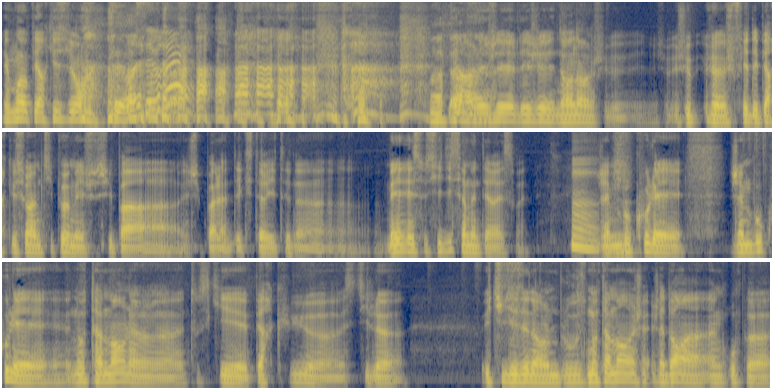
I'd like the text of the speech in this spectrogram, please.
Et moi aux percussions. C'est vrai? C'est vrai? non, léger, léger. Non, non, je, je, je, fais des percussions un petit peu, mais je suis pas, je suis pas la dextérité d'un. Mais ceci dit, ça m'intéresse, ouais. Hmm. J'aime beaucoup les, j'aime beaucoup les, notamment le, tout ce qui est percu, euh, style euh, utilisé dans le blues. Notamment, j'adore un, groupe euh,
